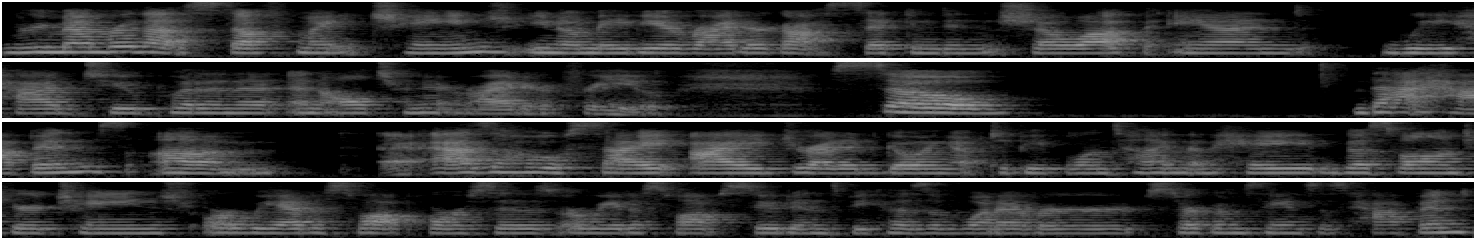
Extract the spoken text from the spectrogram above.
remember that stuff might change. You know, maybe a rider got sick and didn't show up, and we had to put in a, an alternate rider for you. So that happens. Um, as a host site, I dreaded going up to people and telling them, hey, this volunteer changed, or we had to swap horses, or we had to swap students because of whatever circumstances happened.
